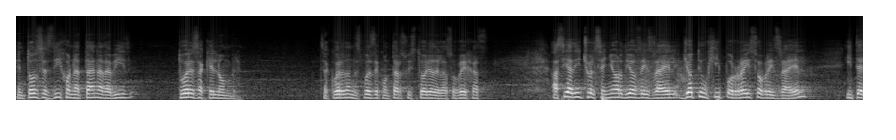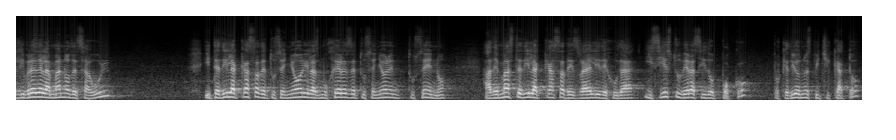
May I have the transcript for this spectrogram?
Entonces dijo Natán a David, tú eres aquel hombre. ¿Se acuerdan después de contar su historia de las ovejas? Así ha dicho el Señor Dios de Israel, yo te ungí por rey sobre Israel y te libré de la mano de Saúl y te di la casa de tu Señor y las mujeres de tu Señor en tu seno. Además te di la casa de Israel y de Judá. Y si esto hubiera sido poco, porque Dios no es pichicato,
